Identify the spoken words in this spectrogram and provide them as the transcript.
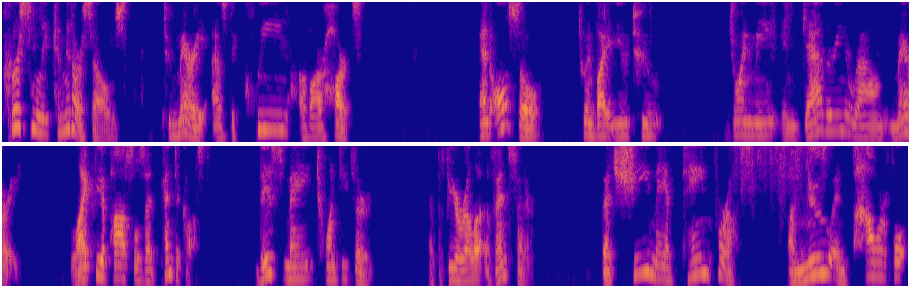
personally commit ourselves to Mary as the Queen of our hearts. And also to invite you to join me in gathering around Mary, like the apostles at Pentecost, this May 23rd at the Fiorella Event Center, that she may obtain for us a new and powerful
